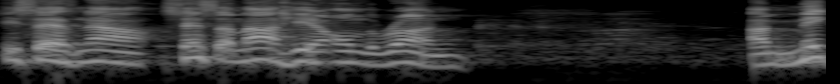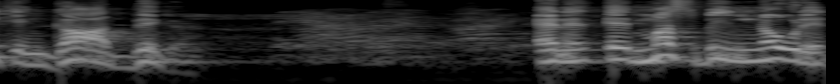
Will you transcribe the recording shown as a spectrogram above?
he says, "Now, since I'm out here on the run, I'm making God bigger." And it, it must be noted,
